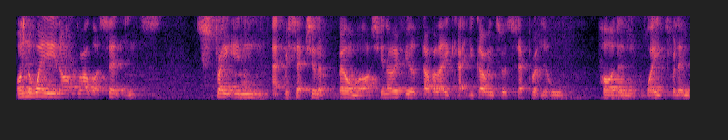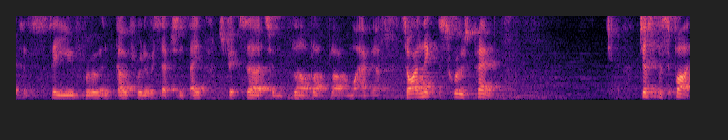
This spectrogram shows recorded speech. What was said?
On the way in after I got sentenced, straight in at reception at Belmarsh, you know, if you're a double A cat, you go into a separate little pod and wait for them to see you through and go through the reception stage, strip search and blah, blah, blah, and whatever. So I nicked the screw's pen just for spite.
